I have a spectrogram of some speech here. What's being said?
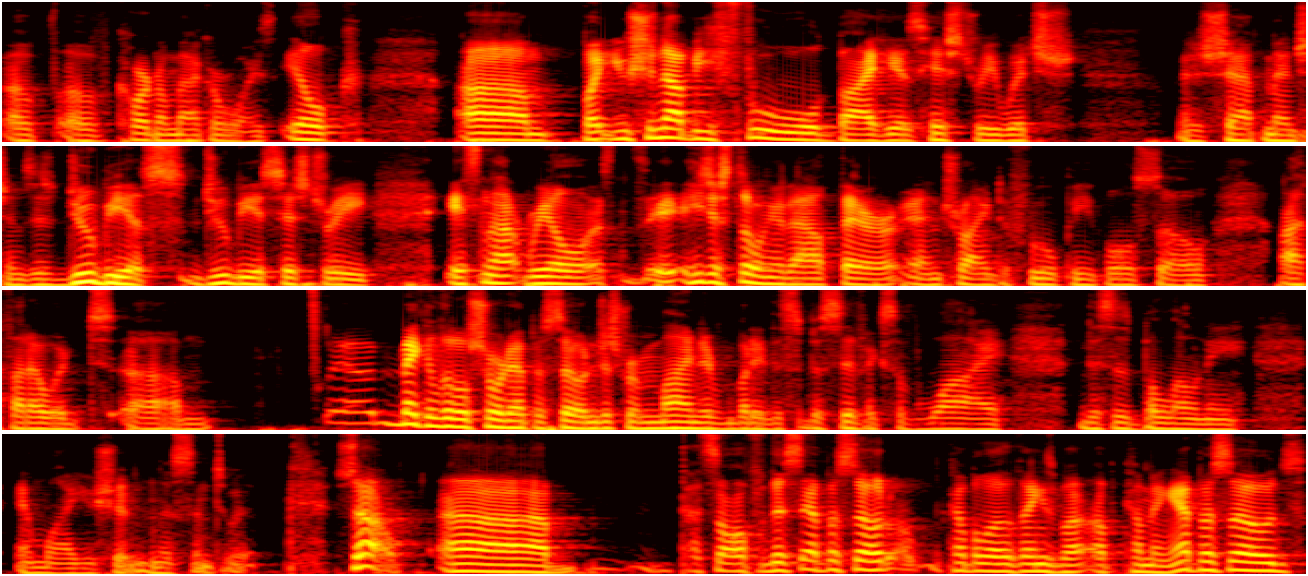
of, of Cardinal McElroy's ilk. Um, but you should not be fooled by his history, which, as Chapp mentions, is dubious, dubious history. It's not real. It's, he's just throwing it out there and trying to fool people. So I thought I would um, make a little short episode and just remind everybody the specifics of why this is baloney and why you shouldn't listen to it. So, uh, that's all for this episode. A couple other things about upcoming episodes.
